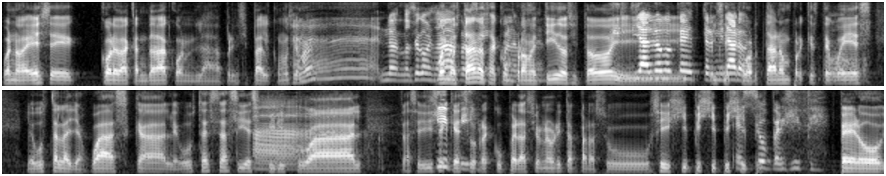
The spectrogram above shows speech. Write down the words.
Bueno, ese quarterback andaba con la principal. ¿Cómo se llama? Ah, no, no sé cómo se. Bueno, estaban hasta comprometidos y todo. Y Y, ya luego que y se terminaron. cortaron porque este güey Oh. es, le gusta la ayahuasca, le gusta es así espiritual. Así dice que Ah. Su recuperación ahorita para su... Sí, hippie, hippie, hippie. Es súper hippie. Pero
